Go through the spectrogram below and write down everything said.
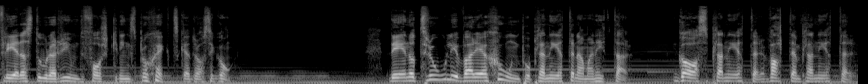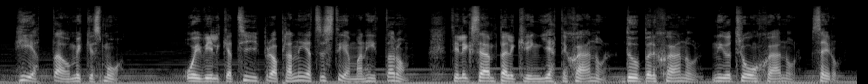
Flera stora rymdforskningsprojekt ska dras igång. Det är en otrolig variation på planeterna man hittar. Gasplaneter, vattenplaneter, heta och mycket små. Och i vilka typer av planetsystem man hittar dem. Till exempel kring jättestjärnor, dubbelstjärnor, neutronstjärnor, säger hon.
